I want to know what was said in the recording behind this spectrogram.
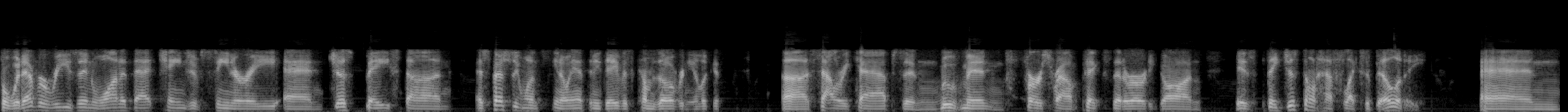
for whatever reason, wanted that change of scenery, and just based on, especially once you know Anthony Davis comes over and you look at uh, salary caps and movement and first round picks that are already gone is they just don't have flexibility. And,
